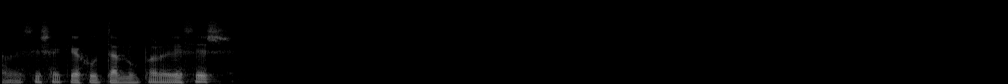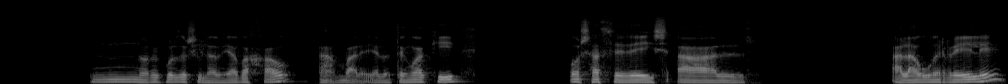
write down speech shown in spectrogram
A veces hay que ejecutarlo un par de veces. No recuerdo si lo había bajado. Ah, vale, ya lo tengo aquí. Os accedéis al, a la URL.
